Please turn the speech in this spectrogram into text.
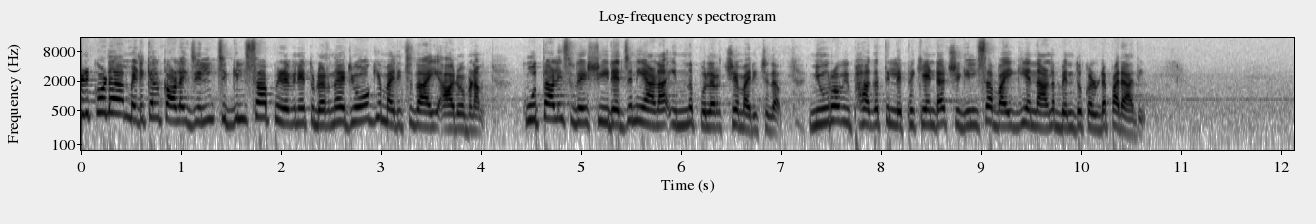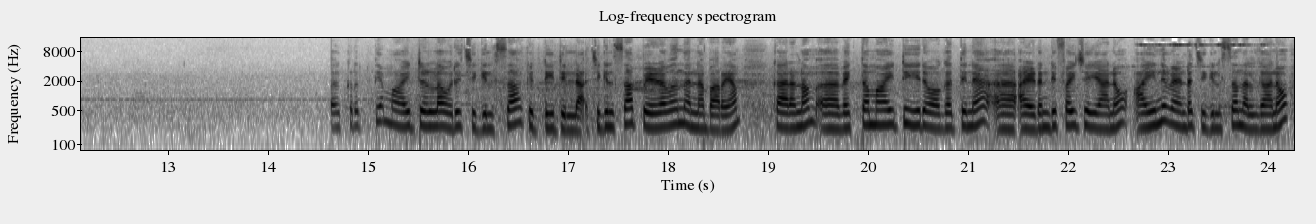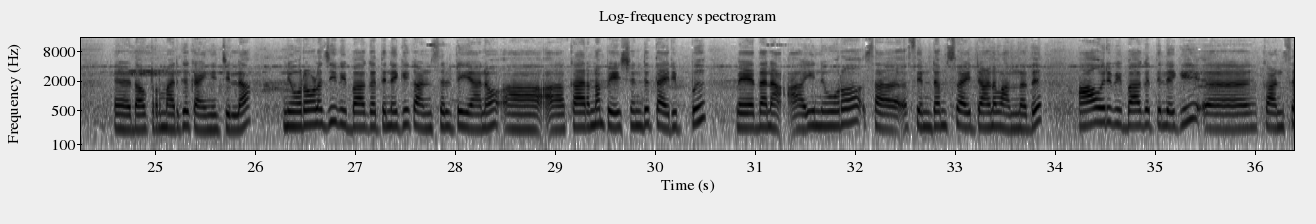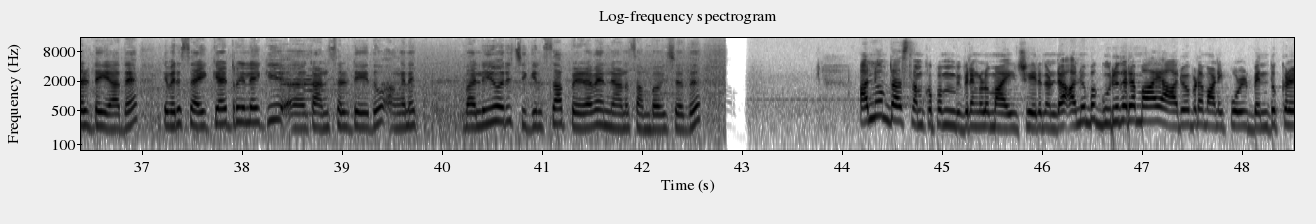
Kozhikode medical കോളേജിൽ ചികിത്സാ പിഴവിനെ തുടർന്ന് രോഗി മരിച്ചതായി ആരോപണം. കൂത്താളി സ്വദേശി രജനിയാണ് ഇന്ന് പുലർച്ചെ മരിച്ചത്. ന്യൂറോ വിഭാഗത്തിൽ ലഭിക്കേണ്ട ചികിത്സ വൈകിയെന്നാണ് ബന്ധുക്കളുടെ പരാതി. കൃത്യമായിട്ടുള്ള ഒരു ചികിത്സ കിട്ടിയിട്ടില്ല. ചികിത്സാ പിഴവെന്ന് തന്നെ പറയാം. കാരണം വ്യക്തമായിട്ട് ഈ രോഗത്തിനെ ഐഡന്റിഫൈ ചെയ്യാനോ അതിന് വേണ്ട ചികിത്സ നൽകാനോ ഡോക്ടർമാർക്ക് കഴിഞ്ഞിട്ടില്ല. ന്യൂറോളജി വിഭാഗത്തിലേക്ക് കൺസൾട്ട് ചെയ്യാനോ കാരണം പേഷ്യന്റ് തരിപ്പ് വേദന ഈ ന്യൂറോ സിംറ്റംസുമായിട്ടാണ് വന്നത്. ആ ഒരു വിഭാഗത്തിലേക്ക് കൺസൾട്ട് ചെയ്യാതെ ഇവർ സൈക്കാട്രിയിലേക്ക് കൺസൾട്ട് ചെയ്തു. അങ്ങനെ വലിയൊരു ചികിത്സാ പിഴവ് തന്നെയാണ് സംഭവിച്ചത്. അനൂപ് ദാസ് നമുക്കൊപ്പം വിവരങ്ങളുമായി ചേരുന്നുണ്ട്. അനൂപ് ഗുരുതരമായ ആരോപണമാണ് ഇപ്പോൾ ബന്ധുക്കൾ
